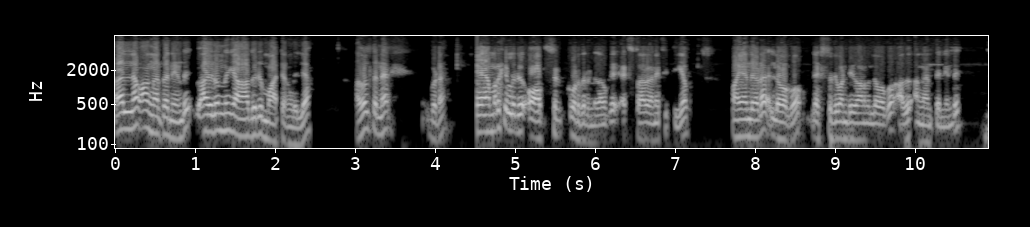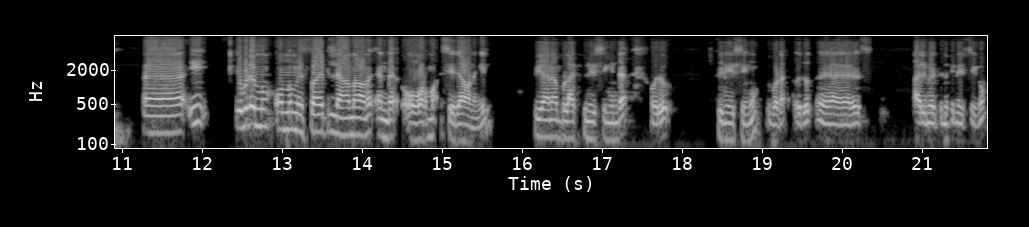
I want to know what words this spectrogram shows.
അതെല്ലാം അങ്ങനെ തന്നെയുണ്ട്. അതിലൊന്നും യാതൊരു മാറ്റങ്ങളില്ല. അതുപോലെ തന്നെ ഇവിടെ ക്യാമറയ്ക്കുള്ളൊരു ഓപ്ഷൻ കൊടുത്തിട്ടുണ്ട്. നമുക്ക് എക്സ്ട്രാ വേണേൽ ഫിറ്റ് ചെയ്യാം. മഹേന്ദ്രയുടെ ലോഗോ ലക്ഷറി വണ്ടി കാണുന്ന ലോഗോ അത് അങ്ങനെ തന്നെയുണ്ട്. ഈ ഇവിടെ ഒന്നും ഒന്നും മിസ്സായിട്ടില്ല എന്നാണ് എന്റെ ഓർമ്മ ശരിയാവണമെങ്കിൽ. പിയാനോ ബ്ലാക്ക് ഫിനിഷിങ്ങിന്റെ ഒരു ഫിനിഷിങ്ങും ഇവിടെ ഒരു അലുമിനിയത്തിന്റെ ഫിനിഷിങ്ങും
